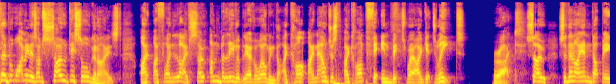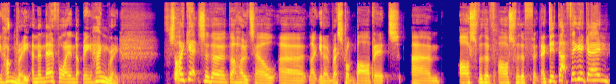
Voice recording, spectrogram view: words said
no, but what I mean is, I'm so disorganized. I, I find life so unbelievably overwhelming that I can't. I now just I can't fit in bits where I get to eat. Right. So so then I end up being hungry, and then therefore I end up being hangry. So I get to the the hotel, uh, like you know, restaurant bar bit. Um, ask for the ask for the. f- They did that thing again.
